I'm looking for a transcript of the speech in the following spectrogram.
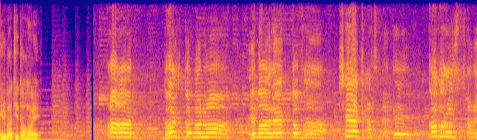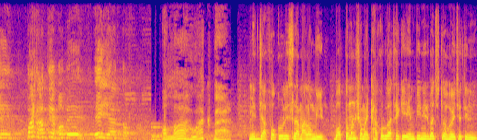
নির্বাচিত হয়। আর দশ দফা নয় এবার এক দফা। শেখ হাসিনাকে কবরস্থানে পাঠাতে হবে এই এক দফা। Akbar. মির্জা ফখরুল ইসলাম আলমগীর বর্তমান সময়ে ঠাকুরগাঁ থেকে এমপি নির্বাচিত হয়েছে তিনি।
